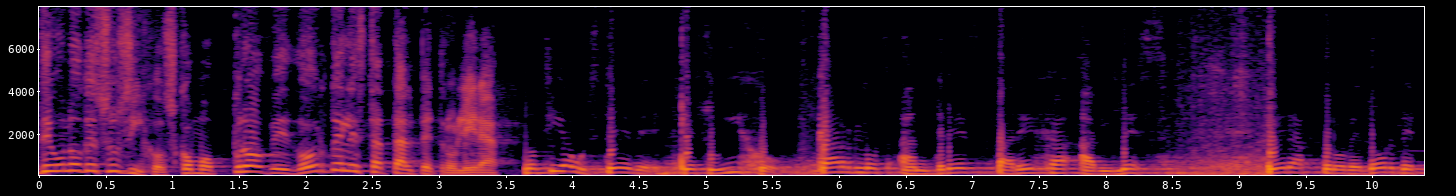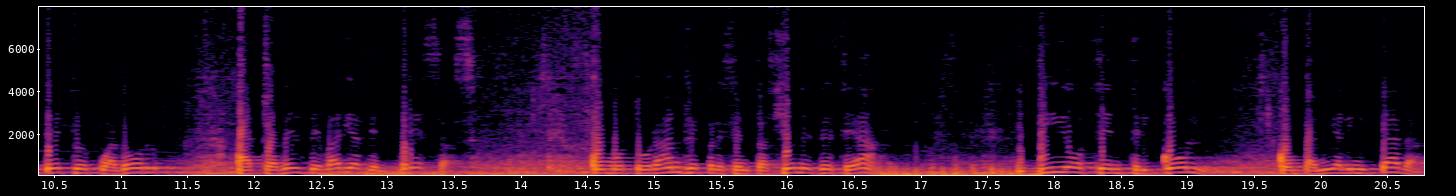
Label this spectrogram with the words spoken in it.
de uno de sus hijos como proveedor de la estatal petrolera. ¿Conocía usted que su hijo, Carlos Andrés Pareja Avilés, era proveedor de Petroecuador a través de varias empresas, como Torán Representaciones S.A., Biocentricol, Compañía Limitada,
